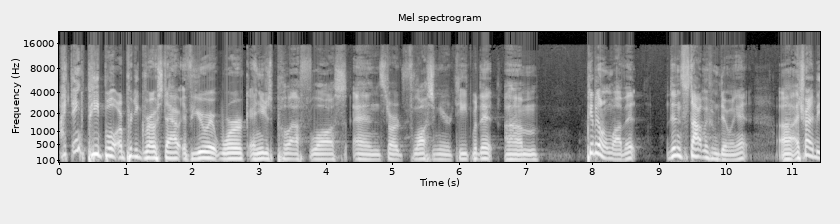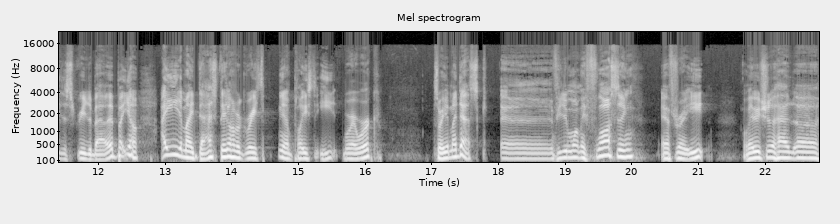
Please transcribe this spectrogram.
I think people are pretty grossed out if you're at work and you just pull out floss and start flossing your teeth with it. Um, people don't love it. it. Didn't stop me from doing it. Uh, I try to be discreet about it, but you know, I eat at my desk. They don't have a great you know place to eat where I work, so I eat at my desk. Uh, if you didn't want me flossing after I eat, well, maybe you should have had uh,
